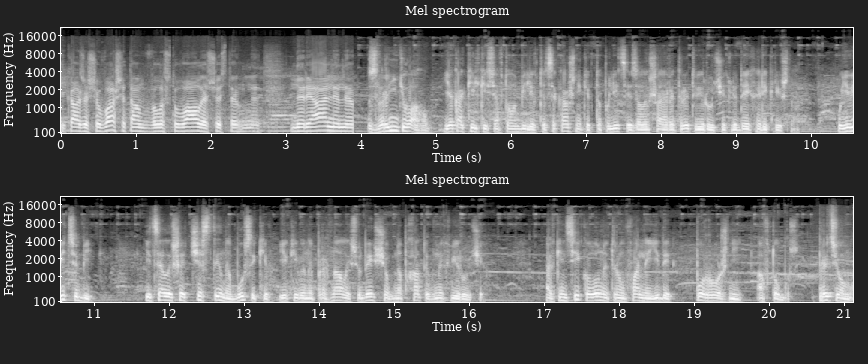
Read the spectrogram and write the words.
і каже, що ваші там влаштували щось там нереальне, не Зверніть увагу, яка кількість автомобілів ТЦКшників та поліції залишає ретрит віруючих людей Харі Крішна. Уявіть собі. І це лише частина бусиків, які вони пригнали сюди, щоб напхати в них віруючих. А в кінці колони тріумфально їде порожній автобус. При цьому,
